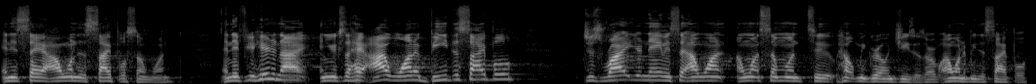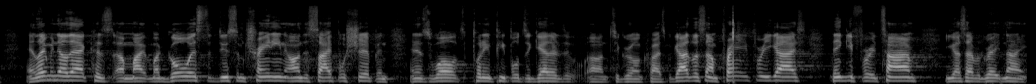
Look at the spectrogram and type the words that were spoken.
and just say, I want to disciple someone. And if you're here tonight and you say, hey, I want to be discipled, just write your name and say, I want, I want someone to help me grow in Jesus, or I want to be a disciple. And let me know that because uh, my, my goal is to do some training on discipleship and, and as well as putting people together to, uh, to grow in Christ. But God, listen, I'm praying for you guys. Thank you for your time. You guys have a great night.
